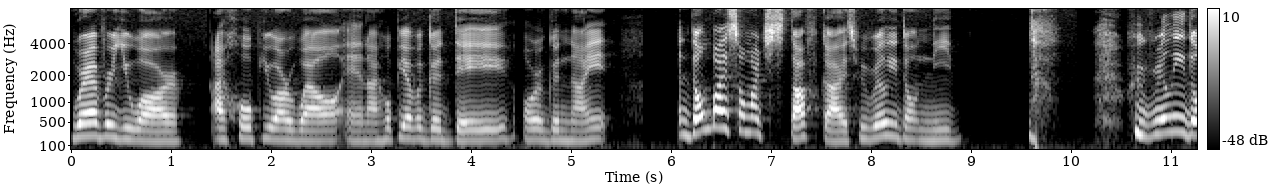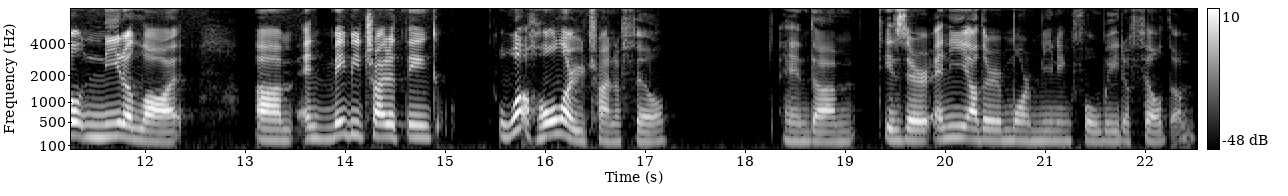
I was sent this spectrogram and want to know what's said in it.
wherever you are, I hope you are well and I hope you have a good day or a good night. And don't buy so much stuff, guys. We really don't need we really don't need a lot um, and maybe try to think what hole are you trying to fill? And um, is there any other more meaningful way to fill them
